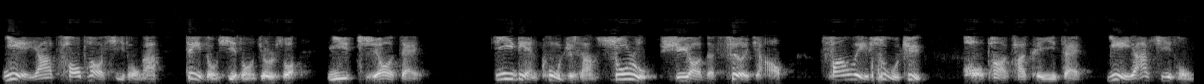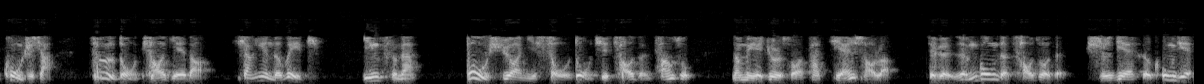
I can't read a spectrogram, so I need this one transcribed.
液压超炮系统啊，这种系统就是说，你只要在机电控制上输入需要的射角、方位数据。火炮它可以在液压系统控制下自动调节到相应的位置，因此呢，不需要你手动去调整参数。那么也就是说，它减少了这个人工的操作的时间和空间。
